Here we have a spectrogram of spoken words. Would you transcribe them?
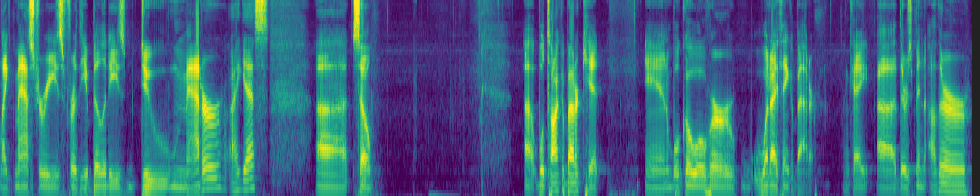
like masteries for the abilities do matter. I guess. Uh, so, uh, we'll talk about her kit, and we'll go over what I think about her. Okay, uh, there's been other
